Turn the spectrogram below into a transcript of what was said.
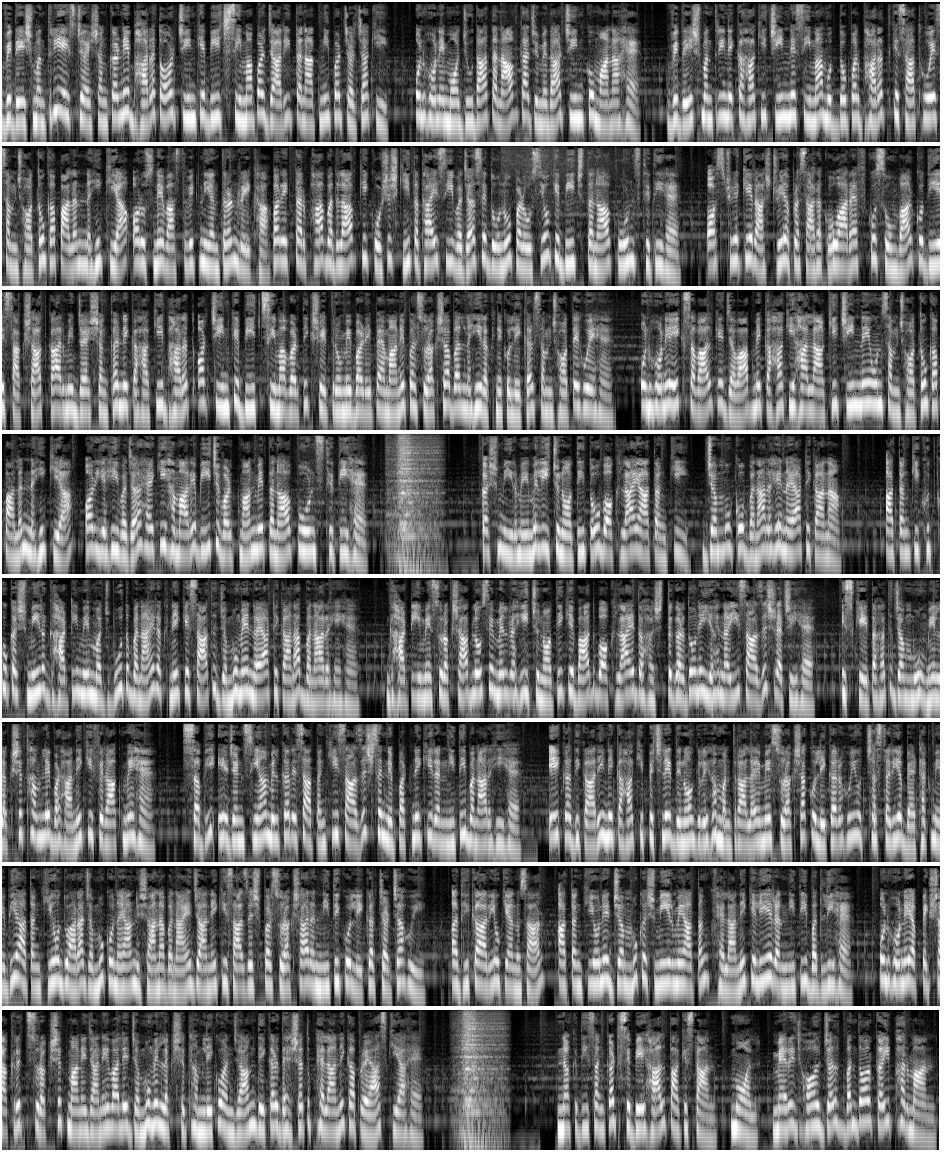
विदेश मंत्री एस जयशंकर ने भारत और चीन के बीच सीमा पर जारी तनातनी पर चर्चा की। उन्होंने मौजूदा तनाव का जिम्मेदार चीन को माना है। विदेश मंत्री ने कहा कि चीन ने सीमा मुद्दों पर भारत के साथ हुए समझौतों का पालन नहीं किया और उसने वास्तविक नियंत्रण रेखा पर एक तरफा बदलाव की कोशिश की तथा इसी वजह से दोनों पड़ोसियों के बीच तनावपूर्ण स्थिति है। ऑस्ट्रिया के राष्ट्रीय प्रसारक ओ आर एफ़ को सोमवार को दिए साक्षात्कार में जयशंकर ने कहा कि भारत और चीन के बीच सीमावर्ती क्षेत्रों में बड़े पैमाने पर सुरक्षा बल नहीं रखने को लेकर समझौते हुए हैं। उन्होंने एक सवाल के जवाब में कहा कि हालाँकि चीन ने उन समझौतों का पालन नहीं किया, और यही वजह है कि हमारे बीच वर्तमान में तनावपूर्ण स्थिति है। कश्मीर में मिली चुनौती तो बौखलाए आतंकी। जम्मू को बना रहे नया ठिकाना। आतंकी खुद को कश्मीर घाटी में मज़बूत बनाए रखने के साथ जम्मू में नया ठिकाना बना रहे हैं। घाटी में सुरक्षा बलों से मिल रही चुनौती के बाद बौखलाए दहशतगर्दों ने यह नई साजिश रची है। इसके तहत जम्मू में लक्षित हमले बढ़ाने की फिराक में हैं। सभी एजेंसियाँ मिलकर इस आतंकी साजिश से निपटने की रणनीति बना रही है। एक अधिकारी ने कहा कि पिछले दिनों गृह मंत्रालय में सुरक्षा को लेकर हुई उच्च स्तरीय बैठक में भी आतंकियों द्वारा जम्मू को नया निशाना बनाए जाने की साजिश पर सुरक्षा रणनीति को लेकर चर्चा हुई। अधिकारियों के अनुसार, आतंकियों ने जम्मू कश्मीर में आतंक फैलाने के लिए रणनीति बदली है। उन्होंने अपेक्षाकृत सुरक्षित माने जाने वाले जम्मू में लक्षित हमले को अंजाम देकर दहशत फैलाने का प्रयास किया है। नकदी संकट से बेहाल पाकिस्तान, मॉल, मैरिज हॉल जल्द बंद और कई फरमान।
